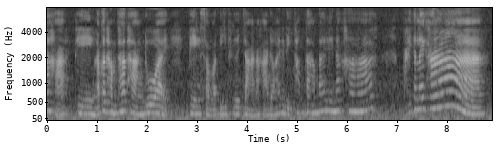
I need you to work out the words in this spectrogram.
นะคะ เพลงแล้วก็ทำท่าทางด้วย เพลงสวัสดีเธอจ๋านะคะ เดี๋ยวให้เด็กๆทำตามได้เลยนะคะ ไปกันเลยค่ะ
